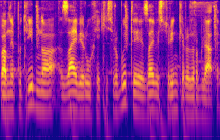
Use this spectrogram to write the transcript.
вам не потрібно зайві рухи якісь робити, зайві сторінки розробляти.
